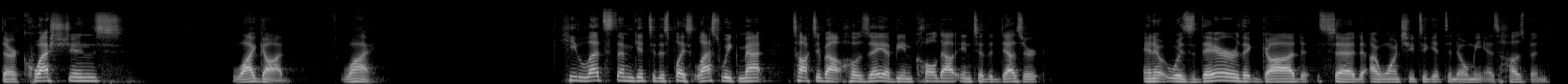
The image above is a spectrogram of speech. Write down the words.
their questions. Why God? Why? He lets them get to this place. Last week, Matt talked about Hosea being called out into the desert. And it was there that God said, I want you to get to know me as husband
